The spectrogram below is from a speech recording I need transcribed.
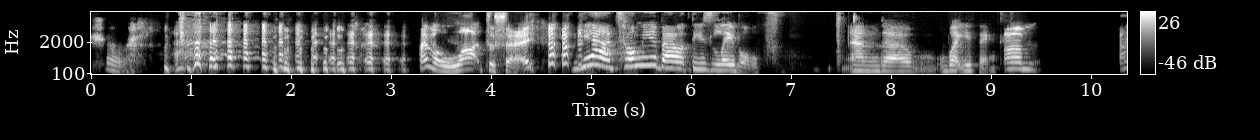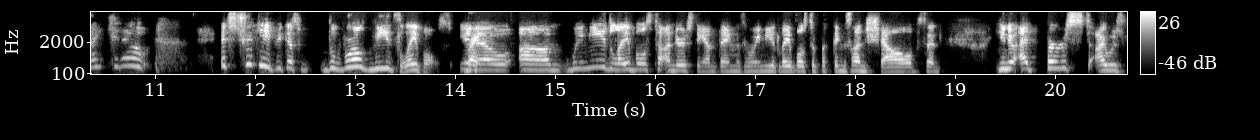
Sure. I have a lot to say. Yeah tell me about these labels and uh, what you think. Um I, you know, it's tricky because the world needs labels. You right. know, um, we need labels to understand things, and we need labels to put things on shelves. And you know, at first, I was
